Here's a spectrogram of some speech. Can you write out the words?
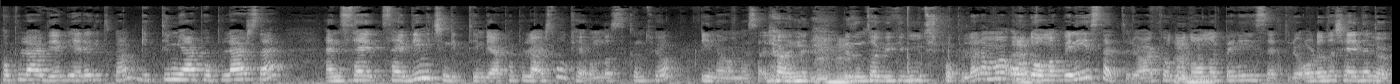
popüler diye bir yere gitmem. Gittiğim yer popülerse yani sev- sevdiğim için gittiğim bir yer popülerse okey onda sıkıntı yok. Bina mesela hani Hı hı. bizim tabii ki müthiş popüler ama orada Evet. olmak beni iyi hissettiriyor. Arka odada olmak beni iyi hissettiriyor. Orada da şey demiyorum.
